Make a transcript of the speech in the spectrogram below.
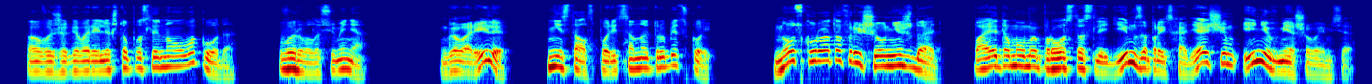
— А вы же говорили, что после Нового года, — вырвалось у меня. — Говорили? — не стал спорить со мной Трубецкой. Но Скуратов решил не ждать, поэтому мы просто следим за происходящим и не вмешиваемся.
